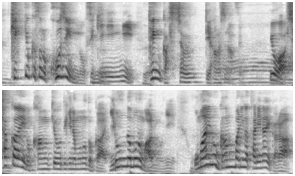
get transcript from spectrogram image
うん。結局その個人の責任にうん転嫁しちゃうっていう話なんですよ。要は社会の環境的なものとかいろんなものもあるのに、うん。お前の頑張りが足りないから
